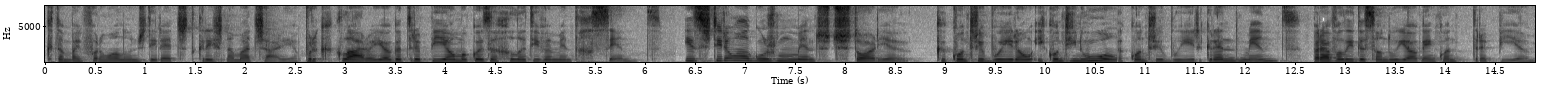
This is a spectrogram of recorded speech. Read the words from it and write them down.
que também foram alunos diretos de Krishnamacharya. Porque, claro, a yoga terapia é uma coisa relativamente recente. Existiram alguns momentos de história que contribuíram e continuam a contribuir grandemente para a validação do yoga enquanto terapia.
